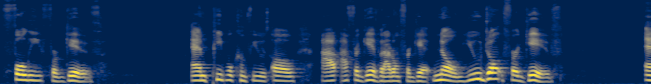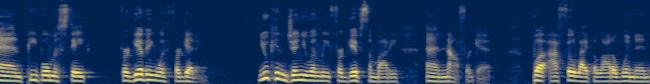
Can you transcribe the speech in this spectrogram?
fully forgive. And people confuse, oh, I, I forgive, but I don't forget. No, you don't forgive. And people mistake forgiving with forgetting. You can genuinely forgive somebody and not forget. But I feel like a lot of women,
